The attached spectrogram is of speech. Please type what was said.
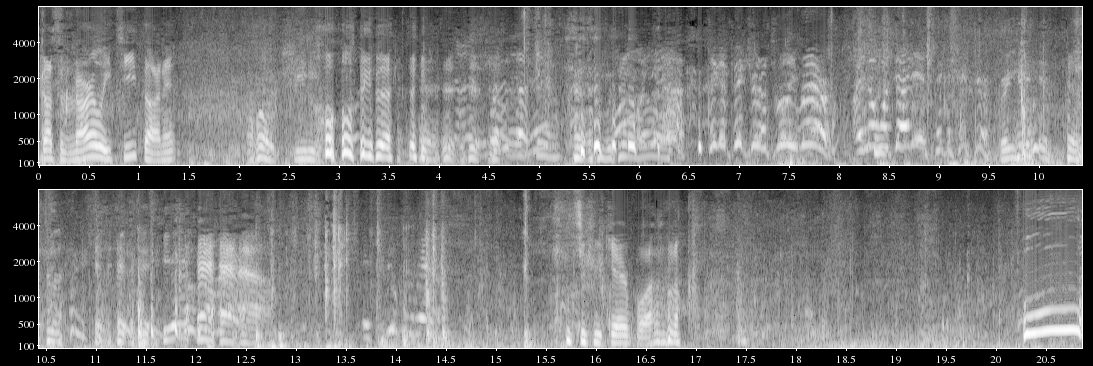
Got some gnarly teeth on it. it. Oh, jeez. Holy that thing. oh yeah! Take a picture. That's really rare. I know what that is. Take a picture. Bring it in. yeah. It's super rare. Just be careful. I don't know. Ooh.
